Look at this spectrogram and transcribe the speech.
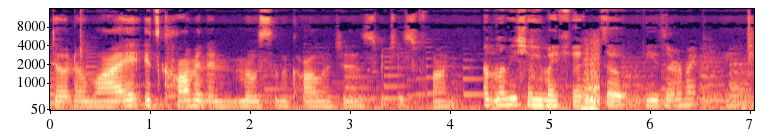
don't know why. It's common in most of the colleges, which is fun. Um, let me show you my fit. So these are my pants.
